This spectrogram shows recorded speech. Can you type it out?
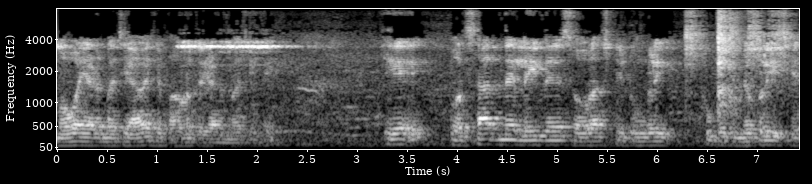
મહુવા યાર્ડમાંથી આવે છે ભાવનગર યાર્ડમાંથી એ વરસાદને લઈને સૌરાષ્ટ્રની ડુંગળી ખૂબ જ નબળી છે.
